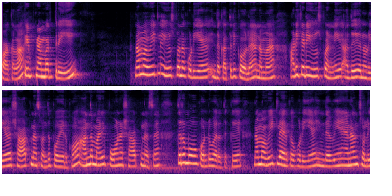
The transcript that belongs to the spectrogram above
பார்க்கலாம். டிப் நம்பர் த்ரீ நம்ம வீட்டில் யூஸ் பண்ணக்கூடிய இந்த கத்திரிக்கோலை நம்ம அடிக்கடி யூஸ் பண்ணி அது என்னுடைய ஷார்ப்னஸ் வந்து போயிருக்கும். அந்த மாதிரி போன ஷார்ப்னஸை திரும்பவும் கொண்டு வரதுக்கு நம்ம வீட்டில் இருக்கக்கூடிய இந்த வேணான்னு சொல்லி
